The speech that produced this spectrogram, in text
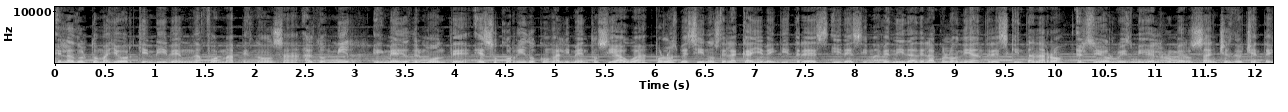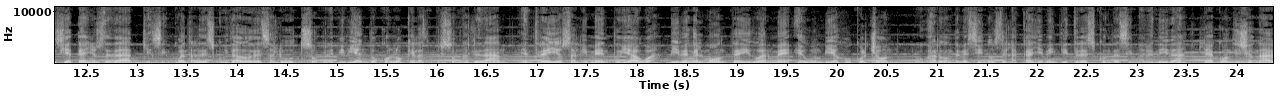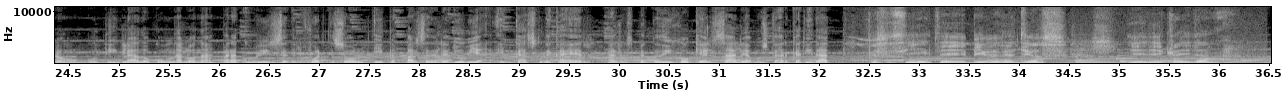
El adulto mayor, quien vive en una forma penosa al dormir en medio del monte, es socorrido con alimentos y agua por los vecinos de la calle 23 y décima avenida de la colonia Andrés Quintana Roo. El señor Luis Miguel Romero Sánchez, de 87 años de edad, quien se encuentra descuidado de salud, sobreviviendo con lo que las personas le dan, entre ellos alimento y agua, vive en el monte y duerme en un viejo colchón, lugar donde vecinos de la calle 23 con décima avenida le acondicionaron un tinglado con una lona para cubrirse del fuerte sol y taparse de la lluvia en caso de caer. Respecto dijo que él sale a buscar caridad. Pues sí, de, vive de Dios, de, de caridad.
